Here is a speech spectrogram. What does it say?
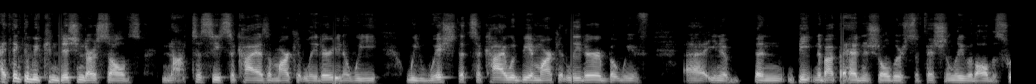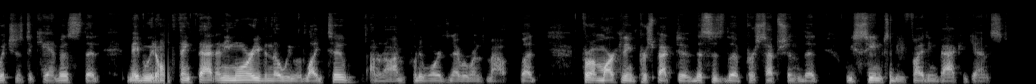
I think that we've conditioned ourselves not to see Sakai as a market leader. You know, we we wish that Sakai would be a market leader, but we've uh, you know been beaten about the head and shoulders sufficiently with all the switches to Canvas that maybe we don't think that anymore, even though we would like to. I don't know. I'm putting words in everyone's mouth, but from a marketing perspective, this is the perception that we seem to be fighting back against.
